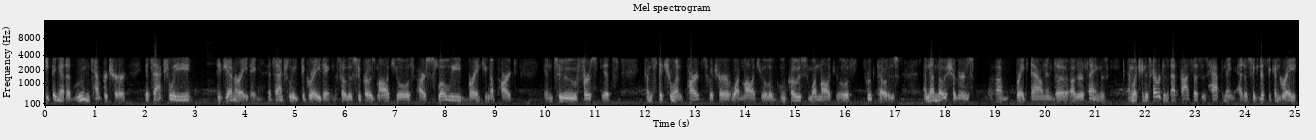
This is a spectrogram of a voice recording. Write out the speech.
keeping it at room temperature, it's actually degenerating. It's actually degrading. So the sucrose molecules are slowly breaking apart into first its constituent parts, which are one molecule of glucose and one molecule of fructose, and then those sugars uh, break down into other things. And what she discovered is that process is happening at a significant rate,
